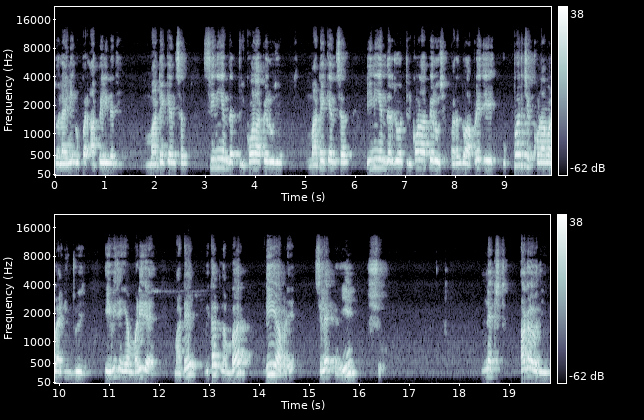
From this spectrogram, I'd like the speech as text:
તો લાઇનિંગ ઉપર આપેલી નથી. માટે કેન્સલ સી ની અંદર ત્રિકોણ આપેલું છે. માટે કેન્સલ ડી ની અંદર જુઓ, ત્રિકોણ આપેલું છે. પરંતુ આપણે જે ઉપર છે ખૂણામાં લાઇનિંગ જોઈએ છે, એવી જ અહીંયા મળી રહે. માટે વિકલ્પ નંબર ડી આપણે સિલેક્ટ કરીશું. નેક્સ્ટ આગળ વધીએ.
